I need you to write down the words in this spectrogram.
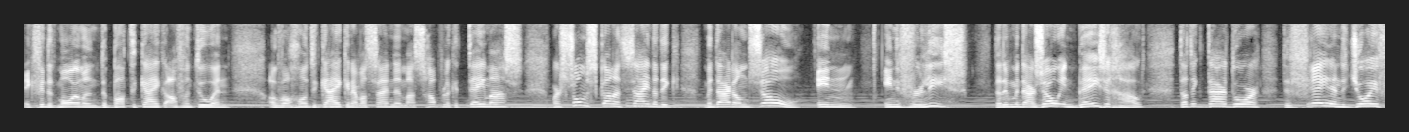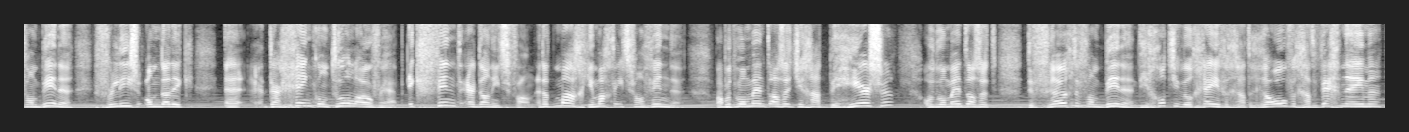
Ik vind het mooi om een debat te kijken af en toe. En ook wel gewoon te kijken naar wat zijn de maatschappelijke thema's. Maar soms kan het zijn dat ik me daar dan zo in, in verlies dat ik me daar zo in bezighoud dat ik daardoor de vrede en de joy van binnen verlies omdat ik eh, daar geen controle over heb. Ik vind er dan iets van. En dat mag, je mag er iets van vinden. Maar op het moment als het je gaat beheersen, op het moment als het de vreugde van binnen die God je wil geven gaat roven, gaat wegnemen,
